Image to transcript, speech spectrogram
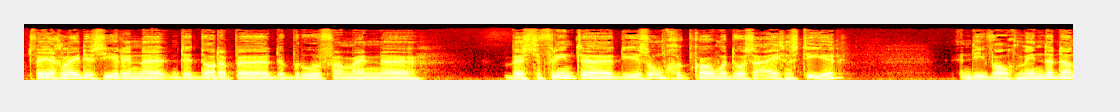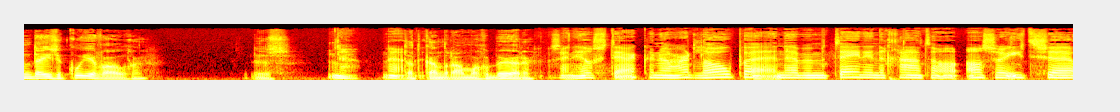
twee jaar geleden is hier in dit dorp de broer van mijn beste vriend... die is omgekomen door zijn eigen stier. En die woog minder dan deze koeien wogen. Dus ja, ja, dat kan er allemaal gebeuren. Ze zijn heel sterk, kunnen hard lopen... en hebben meteen in de gaten als er iets uh,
